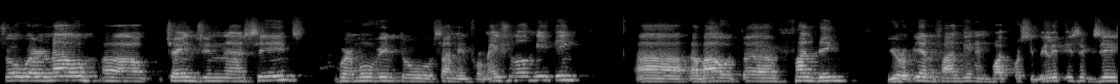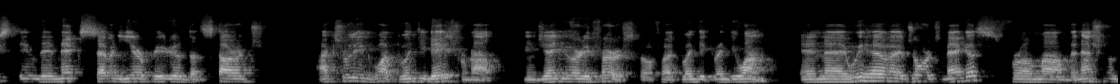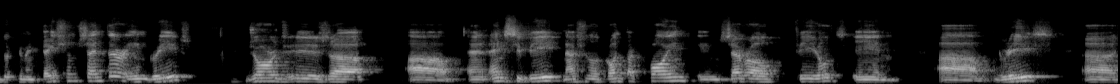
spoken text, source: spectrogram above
So we're now uh, changing uh, scenes. We're moving to some informational meeting uh, about uh, funding, European funding and what possibilities exist in the next seven year period that starts actually in what, 20 days from now, in January 1st of 2021. And uh, we have uh, George Megas from uh, the National Documentation Center in Greece. George is uh, uh, an NCP, National Contact Point, in several fields in uh, Greece.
